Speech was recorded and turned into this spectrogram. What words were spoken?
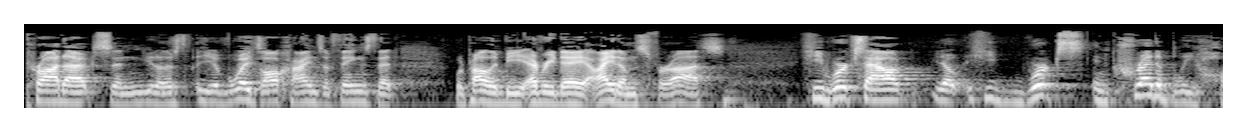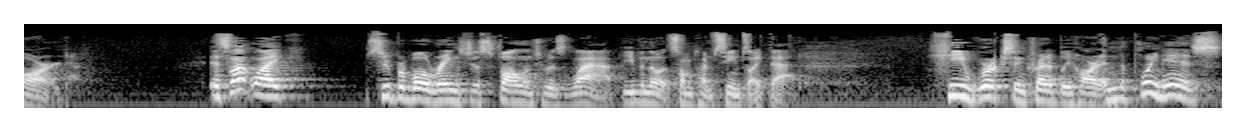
products and you know, he avoids all kinds of things that would probably be everyday items for us. He works out, you know, he works incredibly hard. It's not like Super Bowl rings just fall into his lap, even though it sometimes seems like that. He works incredibly hard. And the point is,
